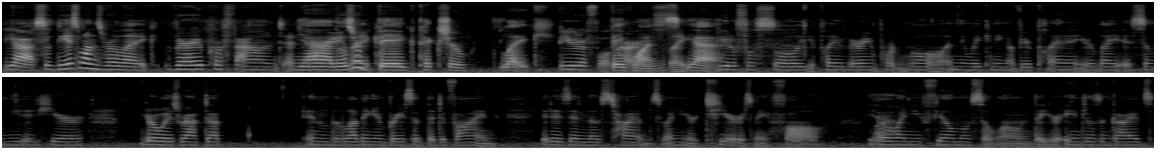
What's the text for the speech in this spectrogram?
yeah. So these ones were like very profound and Yeah, very, those like, are big picture, like beautiful big cards. ones, Like yeah. beautiful soul. You play a very important role in the awakening of your planet. Your light is so needed here. You're always wrapped up in the loving embrace of the divine. It is in those times when your tears may fall, yeah. or when you feel most alone, that your angels and guides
